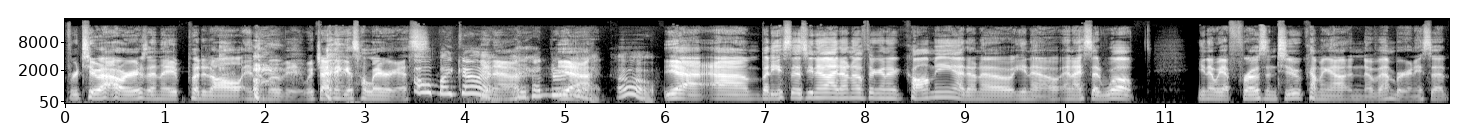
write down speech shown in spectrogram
for two hours, and they put it all in the movie, which I think is hilarious. Oh my god! You know, I hadn't heard yeah. that. Oh, Yeah, um, but he says, you know, I don't know if they're gonna call me. I don't know, you know. And I said, well, you know, we have Frozen two coming out in November, and he said,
